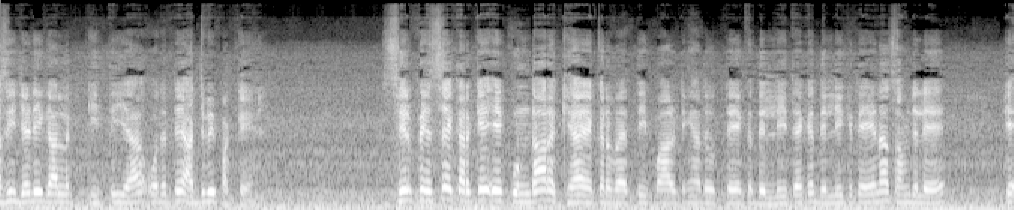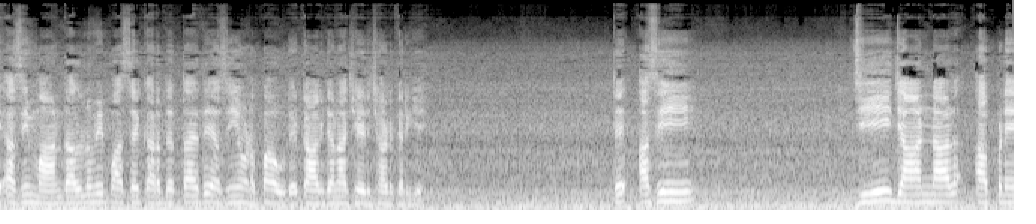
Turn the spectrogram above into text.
ਅਸੀਂ ਜਿਹੜੀ ਗੱਲ ਕੀਤੀ ਆ, ਉਹਦੇ ਤੇ ਅੱਜ ਵੀ ਪੱਕੇ ਆ ਸਿਰਫ ਇਸੇ ਕਰਕੇ ਇਹ ਕੁੰਡਾ ਰੱਖਿਆ ਇੱਕ ਰਵਾਇਤੀ ਪਾਰਟੀਆਂ ਦੇ ਉੱਤੇ, ਇੱਕ ਦਿੱਲੀ ਤੇ, ਕਿ ਦਿੱਲੀ ਕਿਤੇ ਇਹ ਨਾ ਸਮਝ ਲੇ ਕਿ ਅਸੀਂ ਮਾਨਦਲ ਨੂੰ ਵੀ ਪਾਸੇ ਕਰ ਦਿੱਤਾ ਤੇ ਅਸੀਂ ਹੁਣ ਭਾਉ ਦੇ ਕਾਗਜ਼ਾਂ ਨਾਲ ਛੇੜਛਾੜ ਕਰੀਏ। ਤੇ ਅਸੀਂ ਜੀ ਜਾਣ ਨਾਲ ਆਪਣੇ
